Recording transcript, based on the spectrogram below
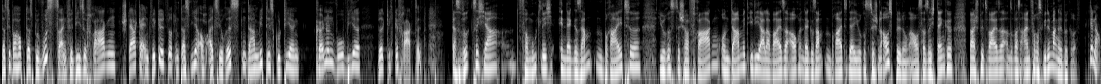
dass überhaupt das Bewusstsein für diese Fragen stärker entwickelt wird und dass wir auch als Juristen da mitdiskutieren können, wo wir wirklich gefragt sind. Das wirkt sich ja vermutlich in der gesamten Breite juristischer Fragen und damit idealerweise auch in der gesamten Breite der juristischen Ausbildung aus. Also ich denke beispielsweise an so etwas Einfaches wie den Mangelbegriff. Genau,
